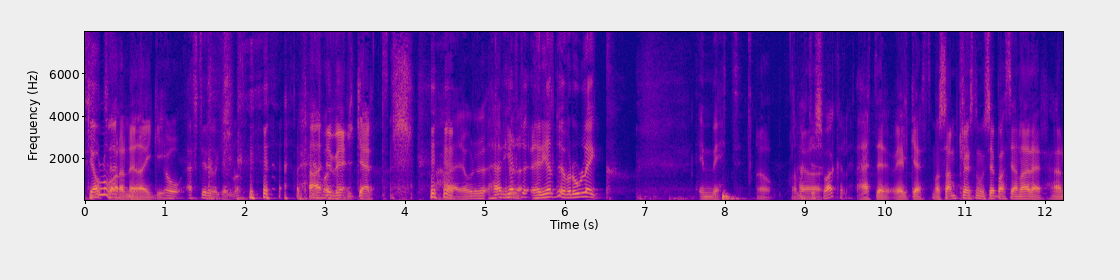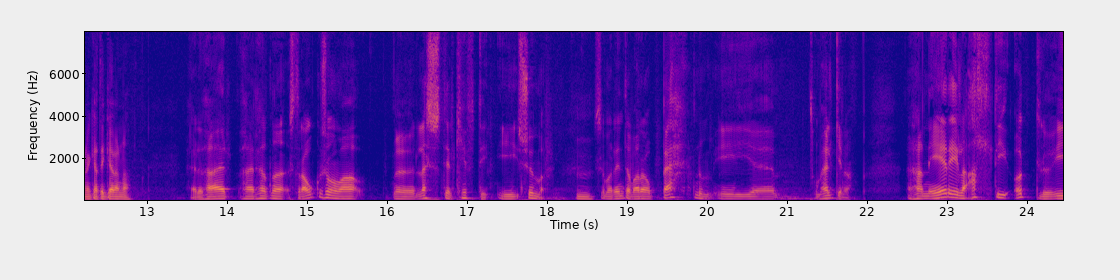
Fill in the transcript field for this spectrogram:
þjálfaran eða ekki? Jó, eftir riðlakefna Það er vel gert. Þeir heldur að vera úr leik. Einmitt. Já, þannig Þetta er svakalegt. Þetta er vel gert. Maður samklæst nú Sebastian Haller Það er nú ekki hægt að gera hana Heri, það, er, það er hérna strákur sem var uh, Lester kifti í sumar sem að reynda að vara á bekknum í, uh, um helgina. En hann er eiginlega allt í öllu í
